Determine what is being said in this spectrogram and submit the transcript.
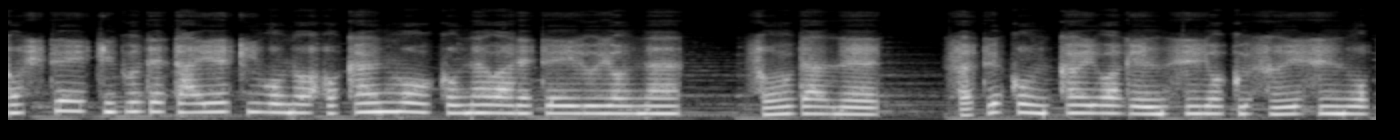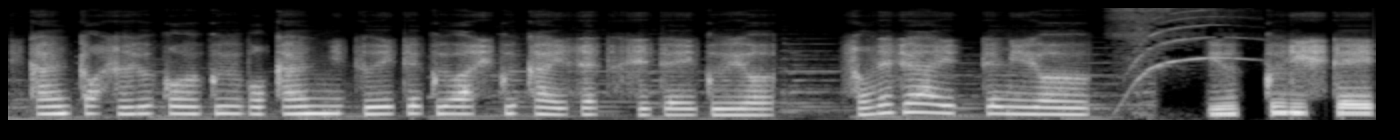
そして一部で退役後の保管も行われているよな。そうだね。さて今回は原子力推進を機関とする航空母艦について詳しく解説していくよ。それじゃあ行ってみよう。ゆっくりしていっ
